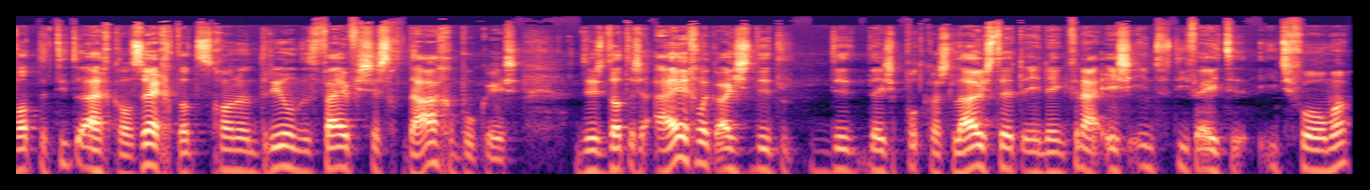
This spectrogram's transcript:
wat de titel eigenlijk al zegt. Dat het gewoon een 365 dagen boek is. Dus dat is eigenlijk als je dit, dit, deze podcast luistert en je denkt van nou, is intuïtief eten iets voor me? Uh,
